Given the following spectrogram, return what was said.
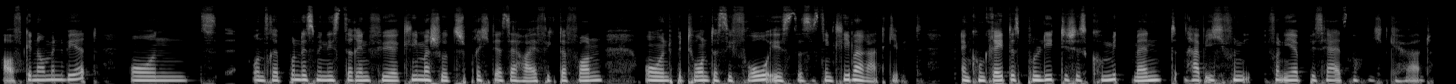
aufgenommen wird? Und unsere Bundesministerin für Klimaschutz spricht ja sehr häufig davon und betont, dass sie froh ist, dass es den Klimarat gibt. Ein konkretes politisches Commitment habe ich von, von ihr bisher jetzt noch nicht gehört.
